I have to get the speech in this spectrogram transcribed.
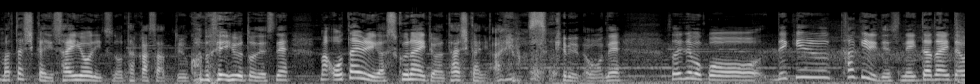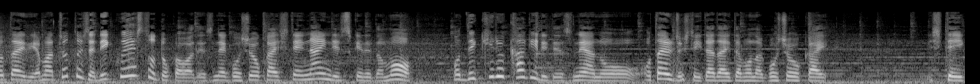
まあ、確かに採用率の高さということで言うとですね、まあ、お便りが少ないというのは確かにありますけれどもね、それでもこう、できる限りですね、いただいたお便りは、まあ、ちょっとしたリクエストとかはですね、ご紹介していないんですけれども、もうできる限りですね、あの、お便りとしていただいたものはご紹介してい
